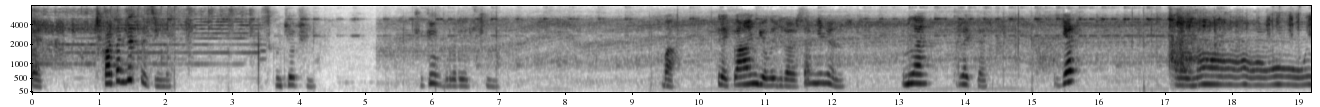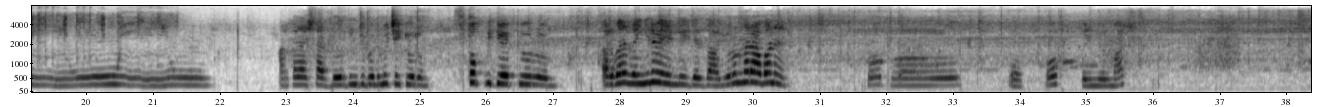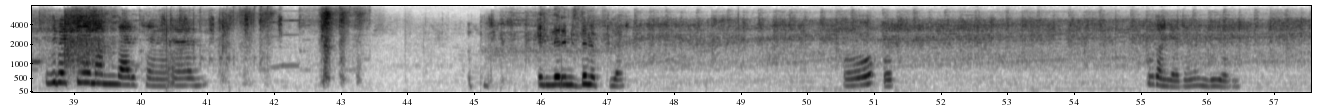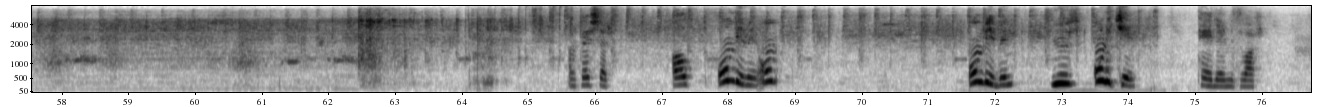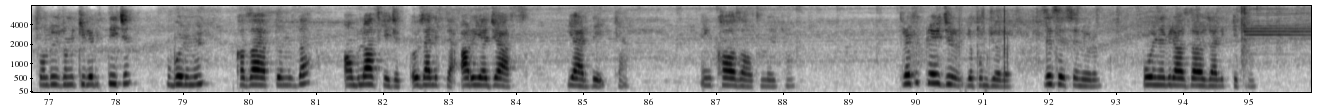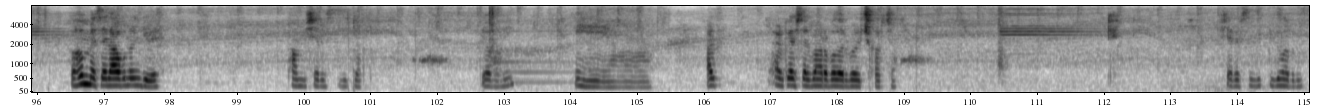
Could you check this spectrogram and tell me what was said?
Evet. Çıkartabilirsiniz şimdi. Sıkıntı yok şimdi. Çünkü burada benim suçum var. Bak. Direkt ben hangi yola girersem geliyorsunuz. Değil mi lan? Trekler. Gel. Arkadaşlar dördüncü bölümü çekiyorum. Stok video yapıyorum. Arabanın rengini belirleyeceğiz daha. Yorumlara abone. Hop hop. Hop hop. Benim yorum aç. Sizi bekleyemem derken. Öpüldük. Ellerimizden öptüler. Hop hop. Buradan geleceğim bu yolun. Arkadaşlar alt 11 bin 10 11 bin 112 TL'miz var. Sonunda 112 ile bittiği için bu bölümün kaza yaptığımızda ambulans gelecek. Özellikle arayacağız yerdeyken. Enkaz altındayken. Traffic Ranger yapımcıları size sesleniyorum. Bu oyuna biraz daha özellik getirin. Bakın mesela bunun gibi. Tam bir şerefsizlik yaptım. Gel bakayım. Ar Arkadaşlar ben arabaları böyle çıkartacağım. Şerefsizlik bizim adımız.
